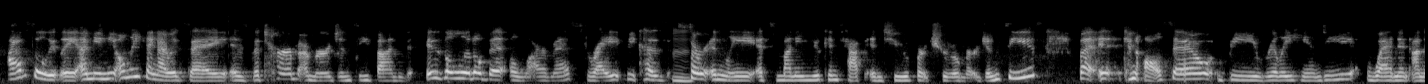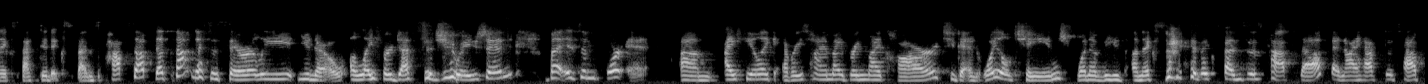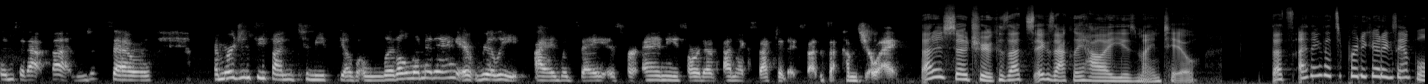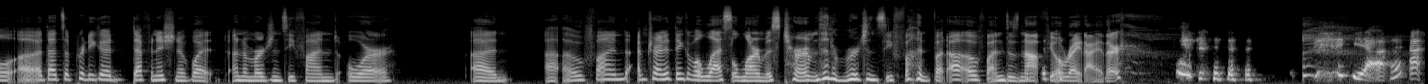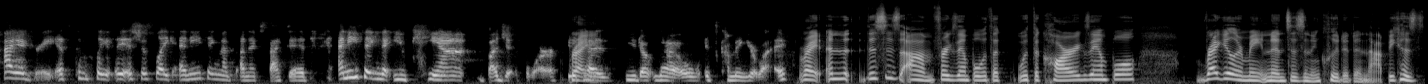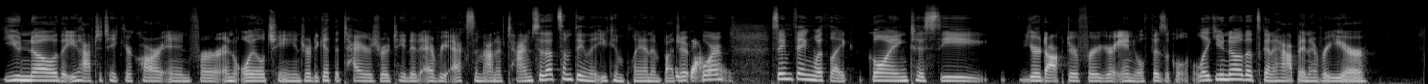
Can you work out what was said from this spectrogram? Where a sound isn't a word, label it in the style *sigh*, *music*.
Absolutely. I mean, the only thing I would say is the term emergency fund is a little bit alarmist, right? Because mm. certainly it's money you can tap into for true emergencies, but it can also be really handy when an unexpected expense pops up. That's not necessarily, you know, a life or death *laughs* situation, but it's important. Um, I feel like every time I bring my car to get an oil change, one of these *laughs* unexpected expenses pops up and I have to tap into that fund. So, emergency fund to me feels a little limiting. It really, I would say, is for any sort of unexpected expense that comes your way. That is so true because that's exactly how I use mine too. That's I think that's a pretty good example. Uh, that's a pretty good definition of what an emergency fund or a uh oh fund. I'm trying to think of a less alarmist term than emergency fund, but uh oh fund does not feel right either. *laughs* *laughs* yeah, I, I, agree. It's completely, it's just like anything that's unexpected, anything that you can't budget for because right. you don't know it's coming your way. Right. And th- this is, um, for example, with the, with the car example, regular maintenance isn't included in that because you know that you have to take your car in for an oil change or to get the tires rotated every X amount of time. So that's something that you can plan and budget exactly. for. Same thing with like going to see your doctor for your annual physical. Like you know that's going to happen every year.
